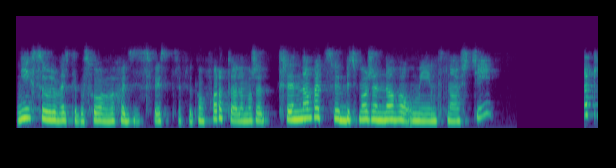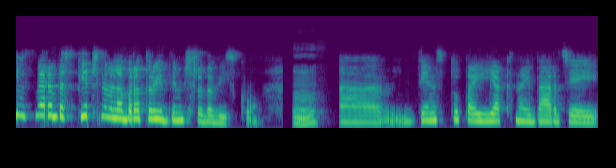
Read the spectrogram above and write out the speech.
nie chcę używać tego słowa wychodzić ze swojej strefy komfortu, ale może trenować sobie być może nowe umiejętności w takim w miarę bezpiecznym laboratoryjnym środowisku. Mhm. Więc tutaj jak najbardziej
